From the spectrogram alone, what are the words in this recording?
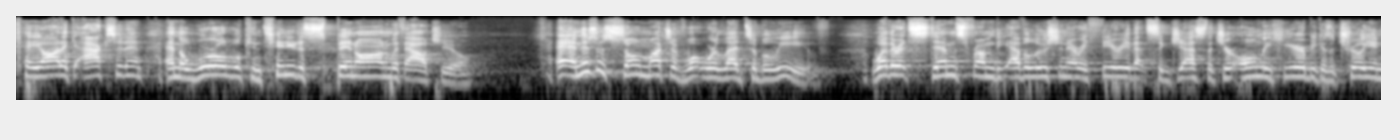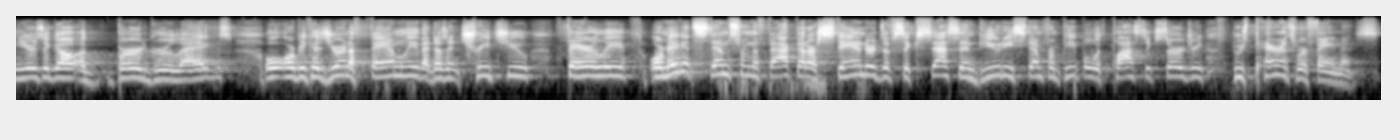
chaotic accident, and the world will continue to spin on without you. And this is so much of what we're led to believe. Whether it stems from the evolutionary theory that suggests that you're only here because a trillion years ago a bird grew legs, or, or because you're in a family that doesn't treat you fairly, or maybe it stems from the fact that our standards of success and beauty stem from people with plastic surgery whose parents were famous.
